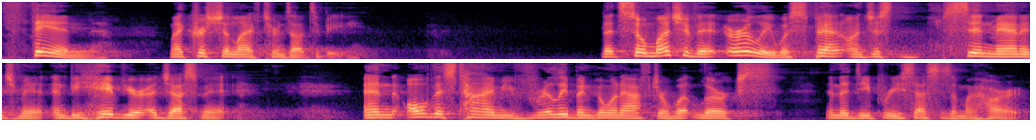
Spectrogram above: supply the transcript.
thin my Christian life turns out to be. That so much of it early was spent on just sin management and behavior adjustment. And all this time, you've really been going after what lurks in the deep recesses of my heart.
